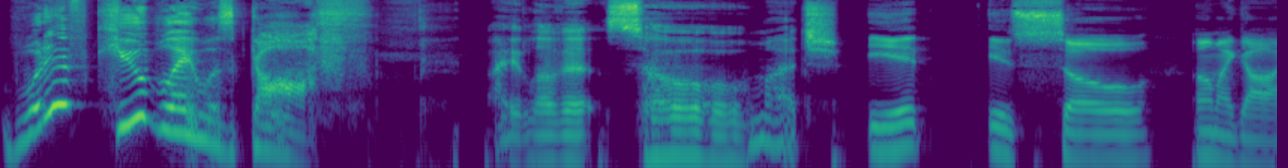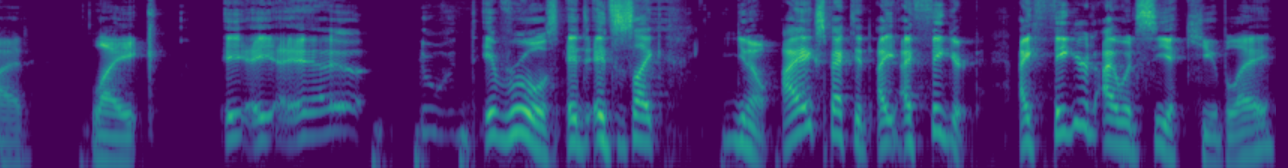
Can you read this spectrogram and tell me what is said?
what if Cubeley was goth? I love it so much. It is so oh my god, like it, it, it rules. It, it's like you know I expected. I, I figured. I figured I would see a Cubeley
